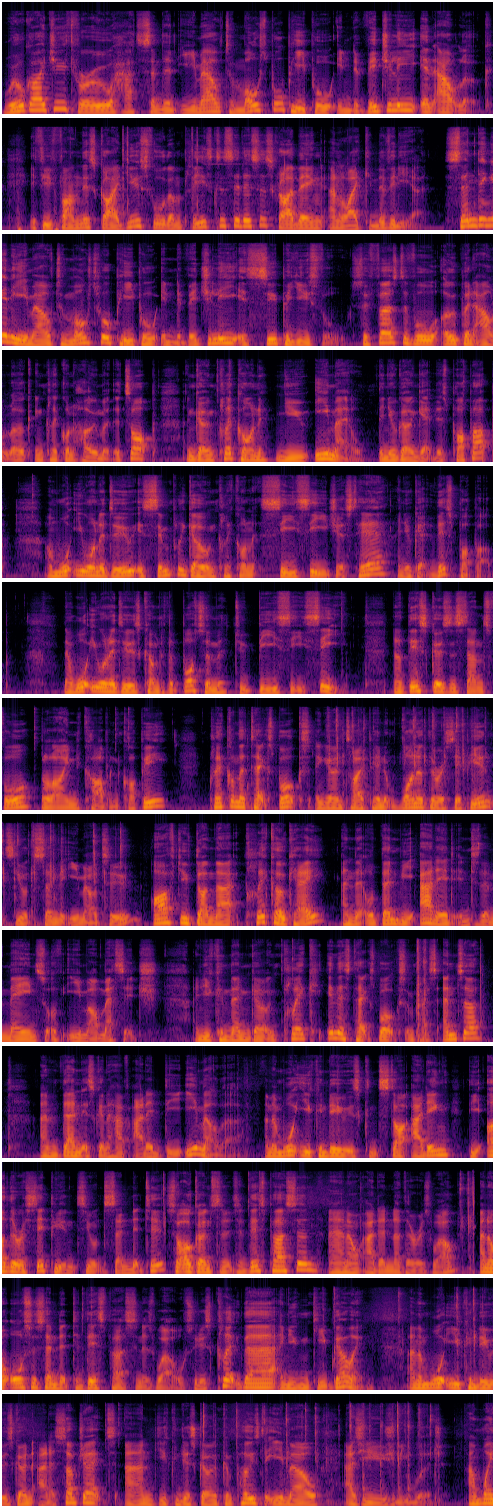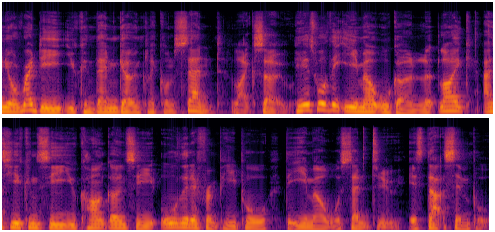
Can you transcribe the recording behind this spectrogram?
We'll guide you through how to send an email to multiple people individually in Outlook. If you find this guide useful then please consider subscribing and liking the video. Sending an email to multiple people individually is super useful. So first of all, open Outlook and click on home at the top and go and click on new email. Then you'll go and get this pop up. And what you want to do is simply go and click on CC just here and you'll get this pop up. Now what you want to do is come to the bottom to BCC. Now this goes and stands for blind carbon copy. Click on the text box and go and type in one of the recipients you want to send the email to. After you've done that, click OK, and that will then be added into the main sort of email message. And you can then go and click in this text box and press enter, and then it's going to have added the email there. And then what you can do is can start adding the other recipients you want to send it to. So I'll go and send it to this person and I'll add another as well. And I'll also send it to this person as well. So just click there and you can keep going. And then what you can do is go and add a subject and you can just go and compose the email as you usually would. And when you're ready, you can then go and click on send, like so. Here's what the email will go and look like. As you can see, you can't go and see all the different people the email was sent to. It's that simple.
